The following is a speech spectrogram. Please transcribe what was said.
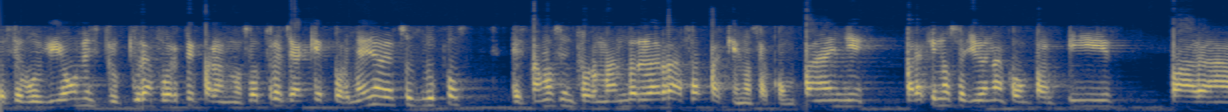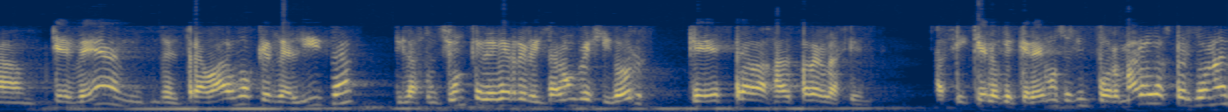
pues se volvió una estructura fuerte para nosotros, ya que por medio de estos grupos estamos informando a la raza para que nos acompañe, para que nos ayuden a compartir, para que vean el trabajo que realiza y la función que debe realizar un regidor, que es trabajar para la gente. Así que lo que queremos es informar a las personas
